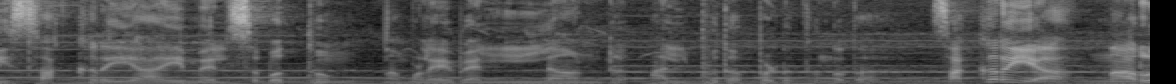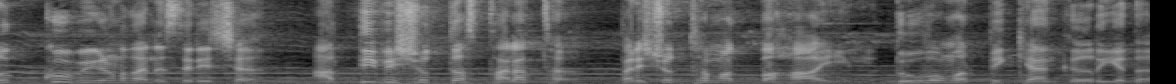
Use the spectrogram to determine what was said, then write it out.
ഈ സക്രിയായും എലിസബത്തും നമ്മളെ വല്ലാണ്ട് അത്ഭുതപ്പെടുത്തുന്നത്. സക്രിയ നറുക്കു വീണതനുസരിച്ച് അതിവിശുദ്ധ സ്ഥലത്ത് പരിശുദ്ധ മദ്ബഹായിൽ ധൂവമർപ്പിക്കാൻ കയറിയത്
